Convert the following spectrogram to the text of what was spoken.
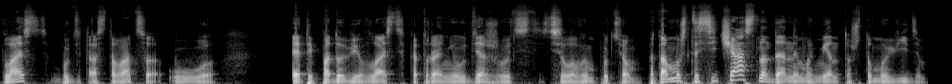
власть будет оставаться у этой подобие власти, которое они удерживают силовым путем. Потому что сейчас, на данный момент, то, что мы видим,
